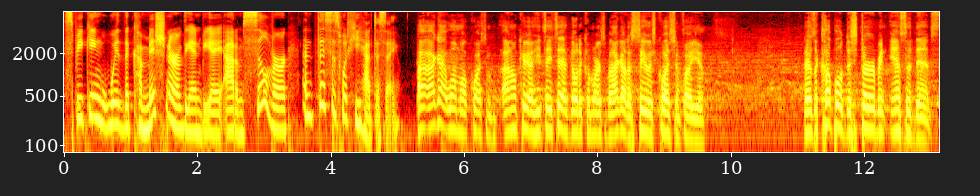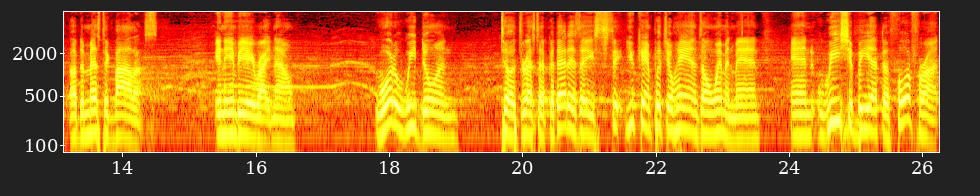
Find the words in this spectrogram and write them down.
speaking with the commissioner of the NBA, Adam Silver, and this is what he had to say. I, I got one more question. I don't care. He, he says go to commercial, but I got a serious question for you. There's a couple of disturbing incidents of domestic violence in the NBA right now. What are we doing to address that? Because that is a you can't put your hands on women, man, and we should be at the forefront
